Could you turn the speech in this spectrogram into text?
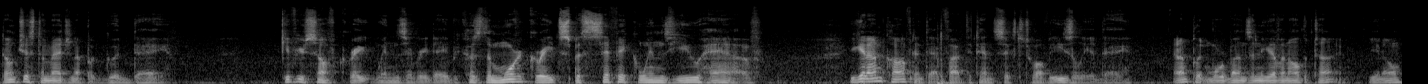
Don't just imagine up a good day. Give yourself great wins every day because the more great specific wins you have, you get, I'm confident have 5 to 10, 6 to 12 easily a day. And I'm putting more buns in the oven all the time, you know?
